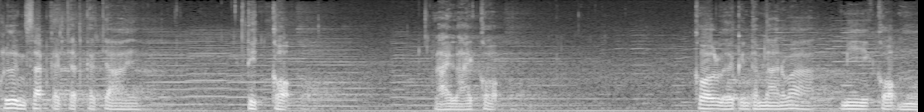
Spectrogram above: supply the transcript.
คลื่นซัดกระจัดกระจาย ติดเกาะ หลายหลายเกาะ ก็เลยเป็นตำนานว่ามีเกาะหมู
